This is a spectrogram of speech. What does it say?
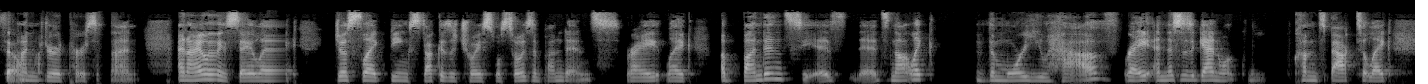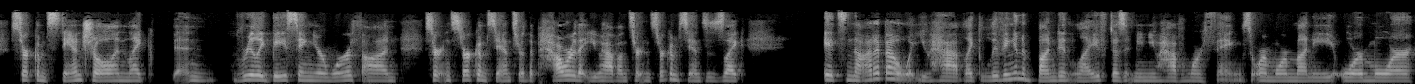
So, 100%. And I always say, like, just like being stuck is a choice, well, so is abundance, right? Like, abundance is, it's not like the more you have, right? And this is again what comes back to like circumstantial and like, and really basing your worth on certain circumstance or the power that you have on certain circumstances. Like, it's not about what you have. Like living an abundant life doesn't mean you have more things or more money or more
